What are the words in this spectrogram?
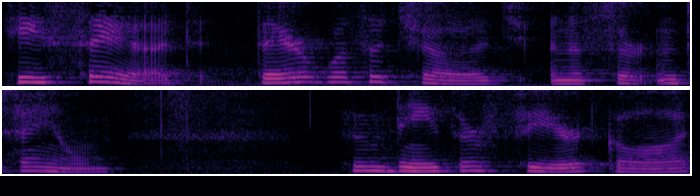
He said, There was a judge in a certain town who neither feared God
